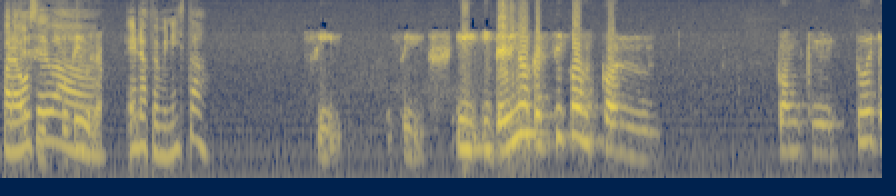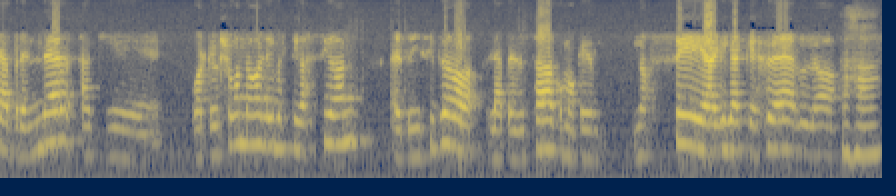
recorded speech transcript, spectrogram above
¿Para vos, Es Eva, era feminista? Sí, sí. Y, y te digo que sí con, con, con que tuve que aprender a que, porque yo cuando hago la investigación, al principio la pensaba como que, no sé, había que verlo, Ajá.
